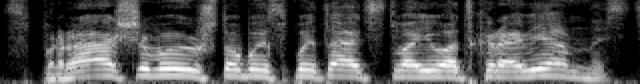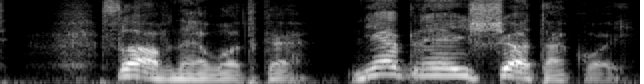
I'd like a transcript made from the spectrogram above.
«Спрашиваю, чтобы испытать твою откровенность. Славная водка. Нет ли еще такой?»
